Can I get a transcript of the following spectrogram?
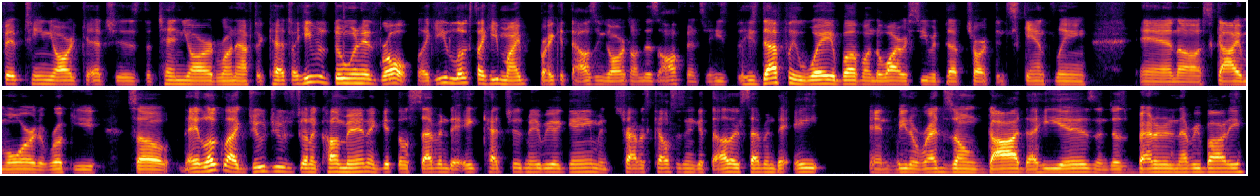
15 yard catches, the 10 yard run after catch. Like he was doing his role. Like he looks like he might break a thousand yards on this offense, and he's he's definitely way above on the wide receiver depth chart than Scantling and uh, Skyy Moore, the rookie. So they look like Juju's gonna come in and get those seven to eight catches maybe a game, and Travis Kelce's gonna get the other seven to eight and be the red zone god that he is, and just better than everybody.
